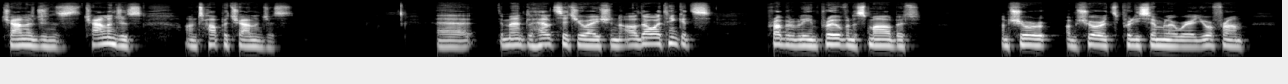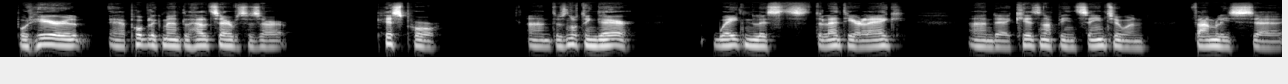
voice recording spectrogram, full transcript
challenges, challenges on top of challenges. Uh, the mental health situation, although I think it's probably improving a small bit, I'm sure I'm sure it's pretty similar where you're from. But here, uh, public mental health services are piss poor, and there's nothing there. Waiting lists, the length of your leg, and uh, kids not being seen to, and families uh,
